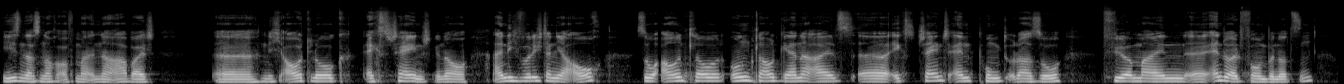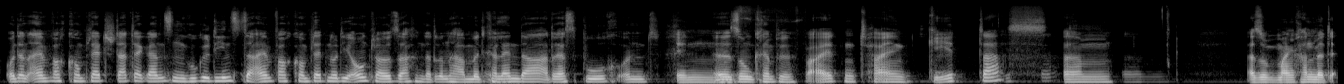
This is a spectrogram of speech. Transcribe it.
wie hieß denn das noch auf meiner Arbeit? Äh, nicht Outlook, Exchange, genau. Eigentlich würde ich dann ja auch so OwnCloud, OwnCloud gerne als äh, Exchange-Endpunkt oder so für mein äh, Android-Phone benutzen und dann einfach komplett statt der ganzen Google-Dienste einfach komplett nur die OwnCloud-Sachen da drin haben mit Kalender, Adressbuch und In äh, so ein Krempel. weiten Teilen geht das. Ähm, also man kann mit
